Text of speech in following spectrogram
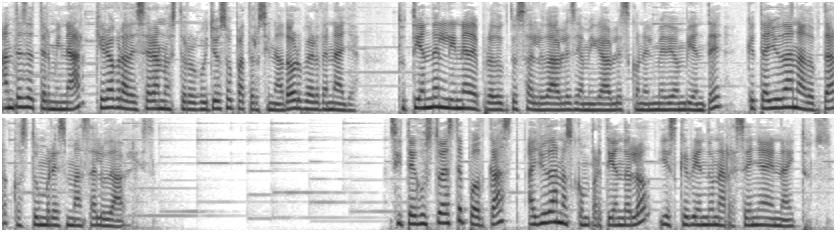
Antes de terminar, quiero agradecer a nuestro orgulloso patrocinador Verde Naya, tu tienda en línea de productos saludables y amigables con el medio ambiente que te ayudan a adoptar costumbres más saludables. Si te gustó este podcast, ayúdanos compartiéndolo y escribiendo una reseña en iTunes.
